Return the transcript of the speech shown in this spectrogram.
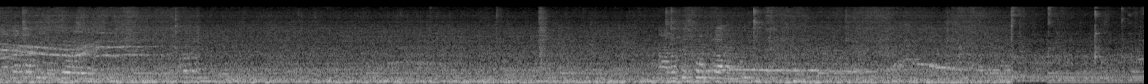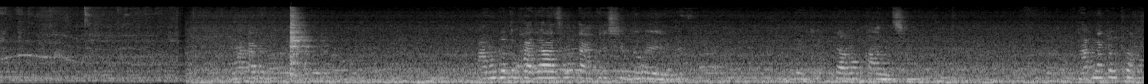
ঢাকাটা সিদ্ধ হয়ে গেছে। আলুটা সব লাগাবো ঢাকা দেবো তো ভাজা আছে, তাড়াতাড়ি সিদ্ধ হয়ে যাবে। দেখি কাঁদছে। ঢাকনাটা উঠানো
